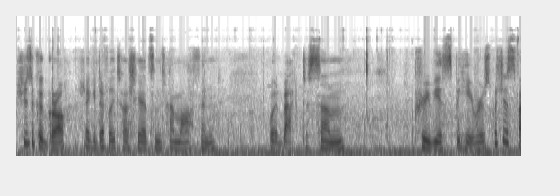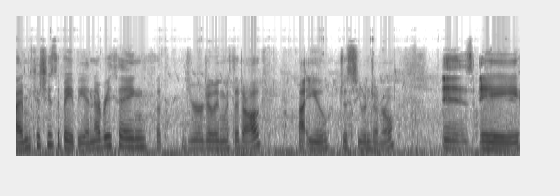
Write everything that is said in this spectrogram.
She's a good girl. I could definitely tell she had some time off and went back to some previous behaviors, which is fine because she's a baby and everything that you're doing with the dog, not you, just you in general, is a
